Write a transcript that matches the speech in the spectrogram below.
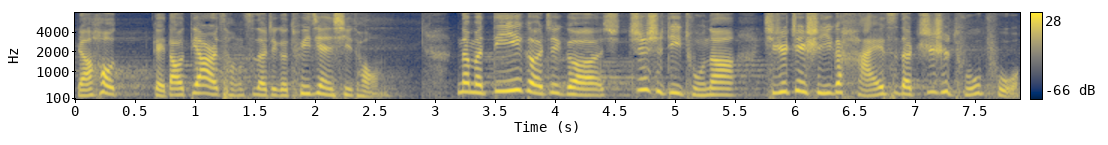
然后给到第二层次的这个推荐系统。那么第一个这个知识地图呢，其实这是一个孩子的知识图谱，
